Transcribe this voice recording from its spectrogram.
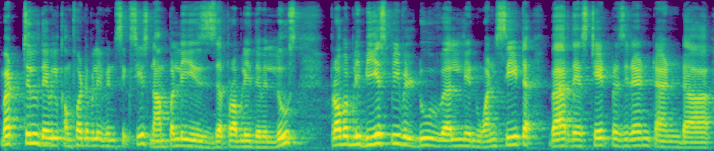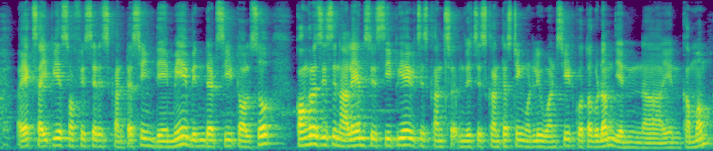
but still they will comfortably win six seats. Nampally is uh, probably they will lose. Probably BSP will do well in one seat where their state president and uh, ex IPS officer is contesting. They may win that seat also. Congress is in alliance with CPI, which is which is contesting only one seat, Kothagudem in uh, in Khammam.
